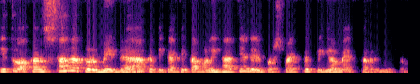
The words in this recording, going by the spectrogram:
itu akan sangat berbeda ketika kita melihatnya dari perspektif 3 meter gitu.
